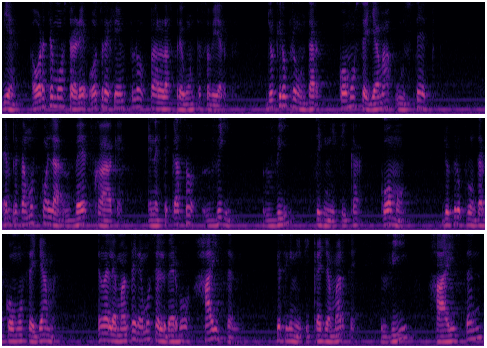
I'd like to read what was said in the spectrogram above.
Bien, ahora te mostraré otro ejemplo para las preguntas abiertas. Yo quiero preguntar cómo se llama usted. Empezamos con la V-Frage. En este caso, wie. Wie significa cómo. Yo quiero preguntar cómo se llama. En alemán tenemos el verbo heißen, que significa llamarse. Wie heißen.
